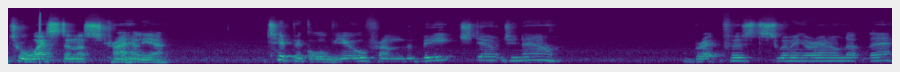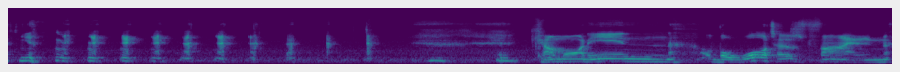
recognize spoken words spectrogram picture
to Western Australia. Typical view from the beach, don't you know? Breakfast swimming around up there. Come on in, the water's fine.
